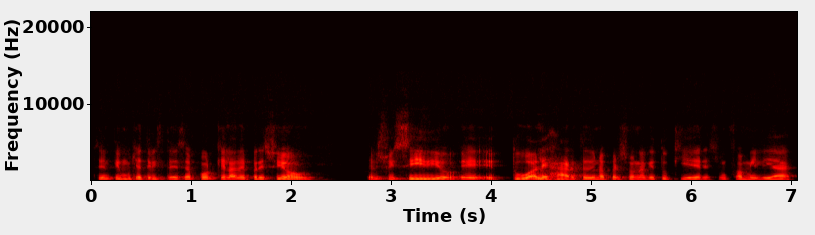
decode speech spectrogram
sentí mucha tristeza porque la depresión, el suicidio, eh, eh, tú alejarte de una persona que tú quieres, un familiar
